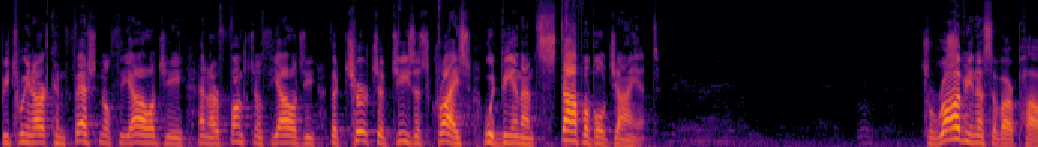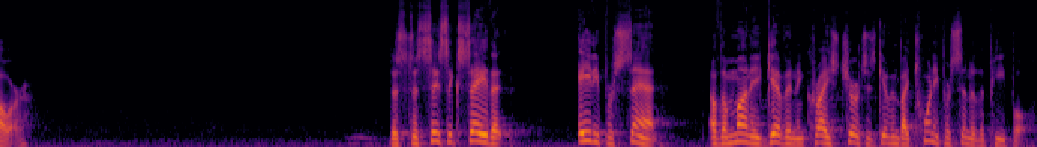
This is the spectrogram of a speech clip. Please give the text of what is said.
between our confessional theology and our functional theology, the church of Jesus Christ would be an unstoppable giant. It's robbing us of our power. The statistics say that 80% of the money given in Christ's church is given by 20% of the people.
